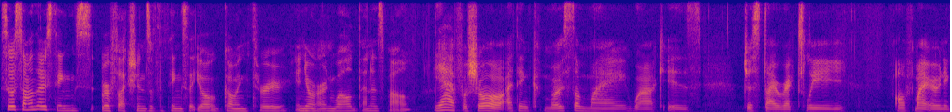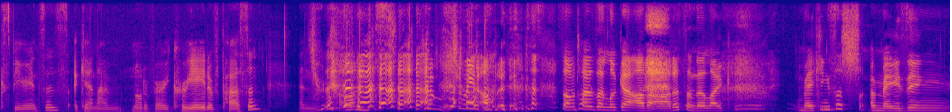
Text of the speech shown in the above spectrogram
So are some of those things reflections of the things that you're going through in your own world then as well? yeah, for sure. I think most of my work is just directly off my own experiences. Again, I'm not a very creative person and You're an artist. you're literally an artist. sometimes I look at other artists and they're like making such amazing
